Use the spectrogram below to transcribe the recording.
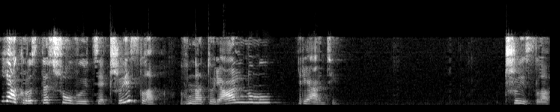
Як розташовуються числа в натуральному ряді? Числа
